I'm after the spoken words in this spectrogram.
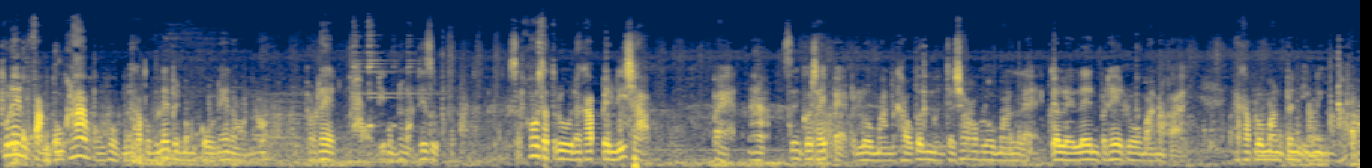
ผู้เล่นฝั่งตรงข้ามของผมนะครับ ผมเล่นเป็นมังโกแน่นอนเนาะประเภทเผ่าที่ผมถนัดที่สุด พวกศัตรูนะครับเป็นลิชาร์ด8นะฮะซึ่งก็ใช้ 8 เป็นโรมันเขาก็เหมือนจะชอบโรมันแหละก็เลยเล่นประเทศโรมันไปนะครับโรมันเป็นอีกหนึ่งเผ่า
